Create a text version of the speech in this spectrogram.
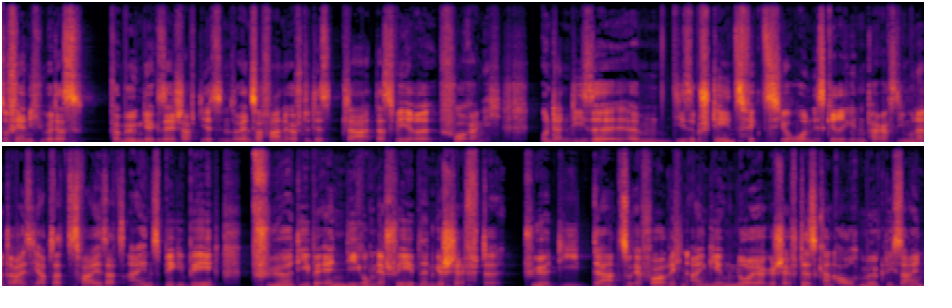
Sofern nicht über das Vermögen der Gesellschaft, die jetzt Insolvenzverfahren eröffnet ist, klar, das wäre vorrangig. Und dann diese, ähm, diese Bestehensfiktion ist geregelt in Paragraph 730 Absatz 2 Satz 1 BGB für die Beendigung der schwebenden Geschäfte für die dazu erforderlichen Eingehungen neuer Geschäfte, es kann auch möglich sein,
